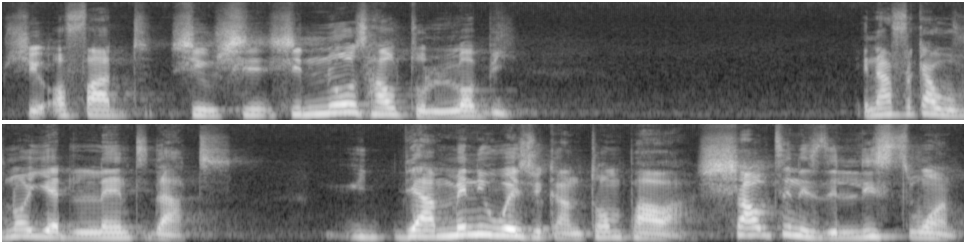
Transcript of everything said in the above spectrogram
She offered, she, she, she knows how to lobby. In Africa, we've not yet learned that. There are many ways you can turn power. Shouting is the least one.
